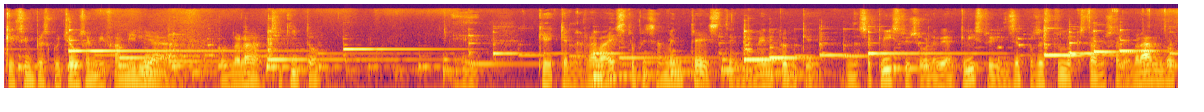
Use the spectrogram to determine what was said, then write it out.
que siempre escuchamos en mi familia cuando era chiquito, eh, que, narraba esto, precisamente este, momento en que nace Cristo y sobrevive a Cristo y dice, pues esto es lo que estamos celebrando.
